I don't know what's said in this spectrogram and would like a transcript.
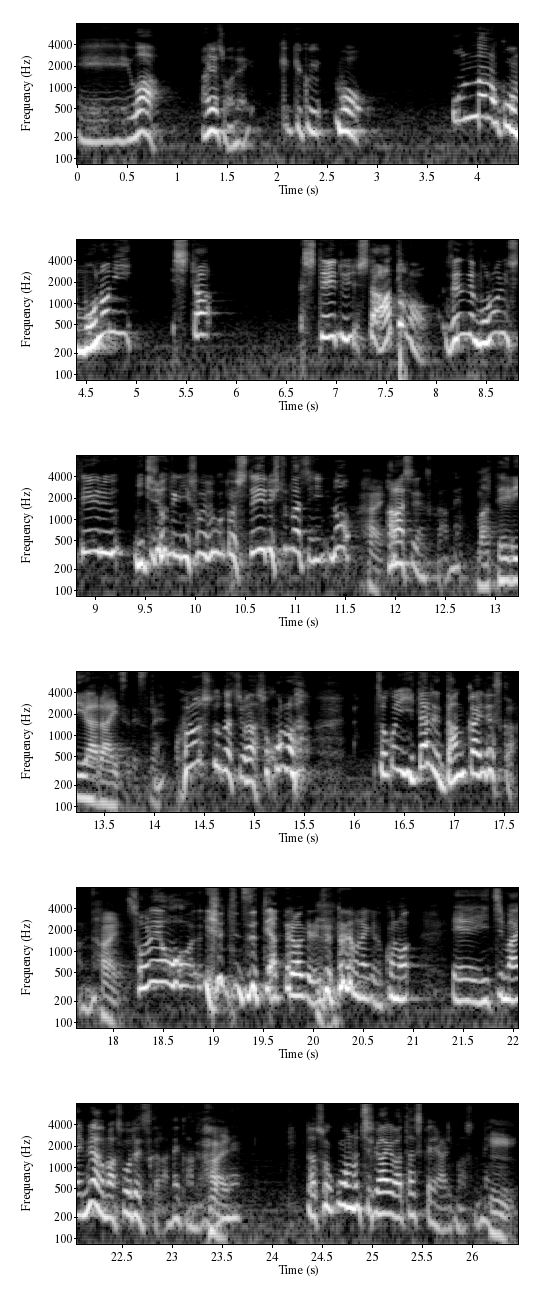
い、えー、はあれですよね。結局もう女の子をものにしたしているした後の全然ものにしている日常的にそういうことをしている人たちの話ですからね、はい、マテリアライズですね。この人たちはそこの そこに至る段階ですからね、はい、それをずっとやってるわけでずっとでもないけどこの、えー、1枚目はまあそうですからね完全にね、はい、だそこの違いは確かにありますね、うん、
